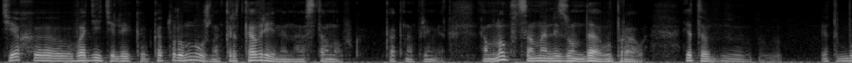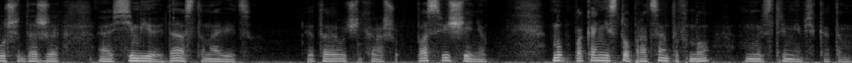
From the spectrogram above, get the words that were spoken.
тех э, водителей, которым нужно кратковременная остановка, как, например. А многофункциональный зон, да, вы правы. Это, э, это больше даже э, семьей да, остановиться. Это очень хорошо. По освещению. Ну, пока не сто процентов, но мы стремимся к этому.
